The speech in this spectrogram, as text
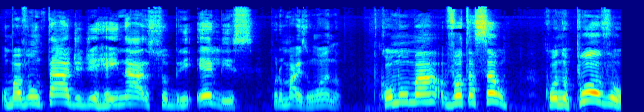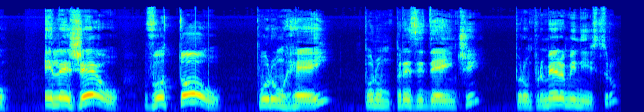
uma vontade de reinar sobre eles por mais um ano. Como uma votação. Quando o povo elegeu, votou por um rei, por um presidente, por um primeiro-ministro,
